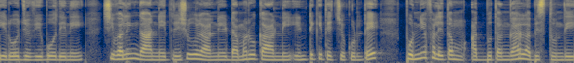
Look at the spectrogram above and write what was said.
ఈరోజు విభూదిని శివలింగాన్ని త్రిశూలాన్ని డమరుకాన్ని ఇంటికి తెచ్చుకుంటే పుణ్య ఫలితం అద్భుతంగా లభిస్తుంది.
